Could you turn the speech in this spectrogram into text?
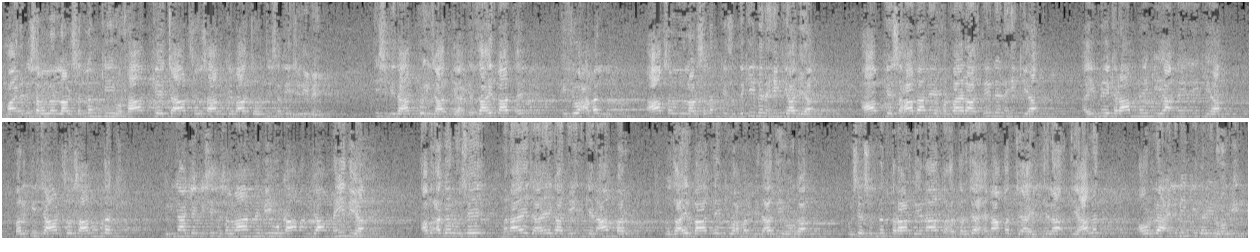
ہمارے نبی صلی اللہ علیہ وسلم کی وفات کے چار سو سال کے بعد چوتھی صدی ہجری میں اس بدعت کو ایجاد کیا گیا۔ ظاہر بات ہے کہ جو عمل آپ صلی اللہ علیہ وسلم کی زندگی میں نہیں کیا گیا، آپ کے صحابہ نے خلفۂ راجدین نے نہیں کیا ام کرام نے کیا، نہیں نہیں کیا، بلکہ چار سو سالوں تک دنیا کے کسی مسلمان نے بھی وہ کام انجام نہیں دیا۔ اب اگر اسے منایا جائے گا دین کے نام پر، تو ظاہر بات ہے کہ وہ عمل بدعت ہی ہوگا۔ اسے سنت قرار دینا تو حد درجہ حماقت، جاہل جہالت اور لا علمی کی دلیل ہوگی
